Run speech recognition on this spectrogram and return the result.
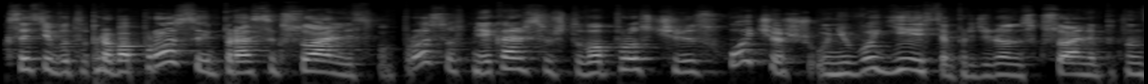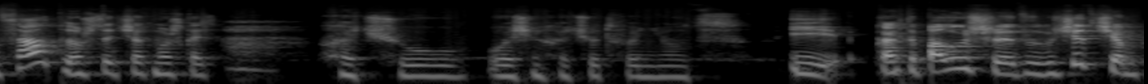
Кстати, вот про вопросы и про сексуальность вопросов, мне кажется, что вопрос через «хочешь», у него есть определенный сексуальный потенциал, потому что человек может сказать «хочу, очень хочу твой нюц». И как-то получше это звучит, чем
